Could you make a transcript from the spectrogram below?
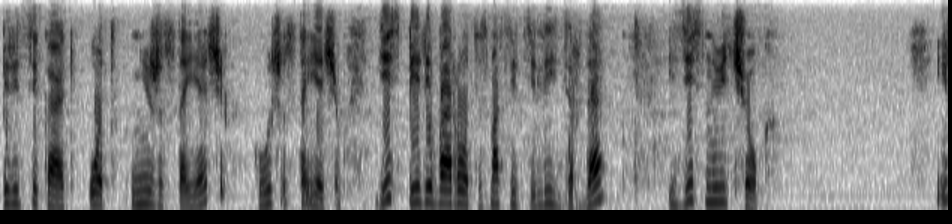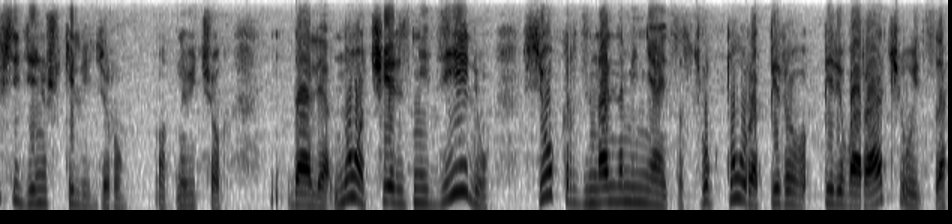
перетекают от нижестоящих к вышестоящим. Здесь перевороты. Смотрите, лидер, да? И здесь новичок. И все денежки лидеру. Вот новичок. Далее. Но через неделю все кардинально меняется. Структура переворачивается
